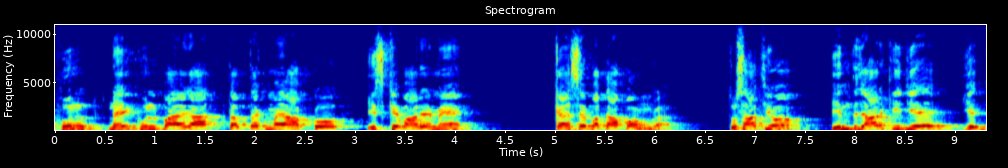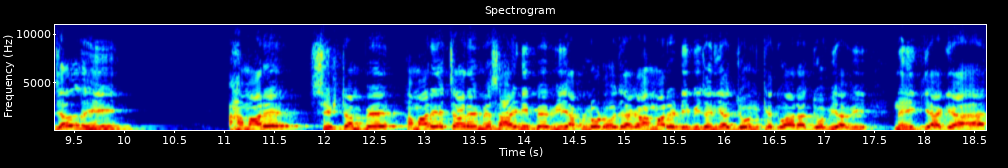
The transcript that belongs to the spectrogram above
फुल नहीं खुल पाएगा, तब तक मैं आपको इसके बारे में कैसे बता पाऊँगा? तो साथियों, इंतज़ार कीजिए, ये जल्द ही हमारे सिस्टम पे, हमारे H R M S I D पे भी अपलोड हो जाएगा, हमारे डिवीज़न या जोन के द्वारा जो भी अभी नहीं किया गया है,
